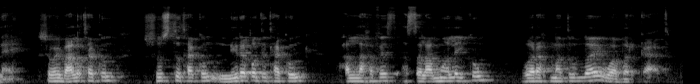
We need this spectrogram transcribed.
নেয়। সবাই ভালো থাকুন, সুস্থ থাকুন, নিরাপদে থাকুন। আল্লাহ হাফেজ। আসসালামু আলাইকুম ওয়া রাহমাতুল্লাহি ওয়া বারাকাতুহু।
